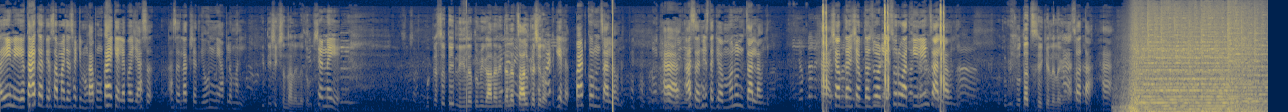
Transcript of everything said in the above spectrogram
काही नाही. हे काय करते समाजासाठी? मग आपण काय केलं पाहिजे असं असं लक्षात घेऊन मी आपलं म्हणलं. किती शिक्षण झालेलं आहे शिक्षण नाहीये. मग कसं ते लिहिलं तुम्ही गाणं आणि त्याला चाल कशी पाठ केलं पाठ करून चाल लावली. हा असं नुसतं घेऊन म्हणून चाल लावली. हा शब्दां शब्द जोडले सुरुवात केली आणि चाल लावली. तुम्ही स्वतःच हे केलेलं आहे हा स्वतः. हा.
